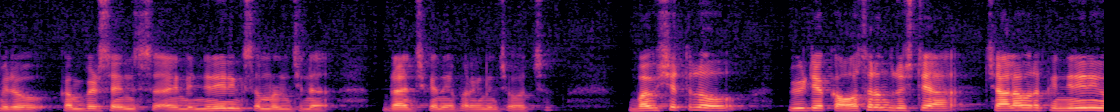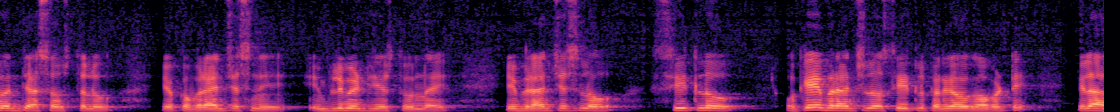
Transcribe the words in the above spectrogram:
మీరు కంప్యూటర్ సైన్స్ అండ్ ఇంజనీరింగ్ సంబంధించిన బ్రాంచ్గానే పరిగణించవచ్చు. భవిష్యత్తులో వీటి యొక్క అవసరం దృష్ట్యా చాలా వరకు ఇంజనీరింగ్ విద్యా సంస్థలు ఈ యొక్క బ్రాంచెస్ని ఇంప్లిమెంట్ చేస్తూ ఉన్నాయి. ఈ బ్రాంచెస్లో సీట్లు ఒకే బ్రాంచ్లో సీట్లు పెరగవు కాబట్టి ఇలా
